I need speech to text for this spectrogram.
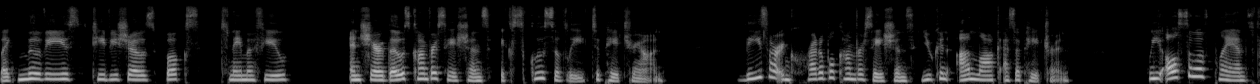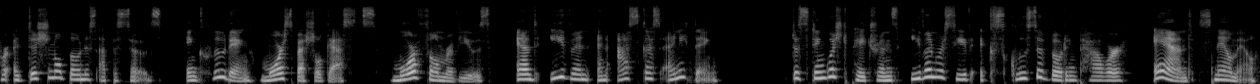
like movies, TV shows, books, to name a few, and share those conversations exclusively to Patreon. These are incredible conversations you can unlock as a patron. We also have plans for additional bonus episodes, including more special guests, more film reviews, and even an Ask Us Anything. Distinguished patrons even receive exclusive voting power and snail mail.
